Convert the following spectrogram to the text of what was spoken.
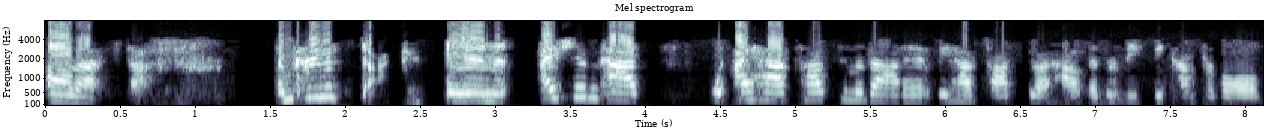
all that stuff. I'm kind of stuck. And I shouldn't ask I have talked to him about it. We have talked about how it doesn't make me comfortable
